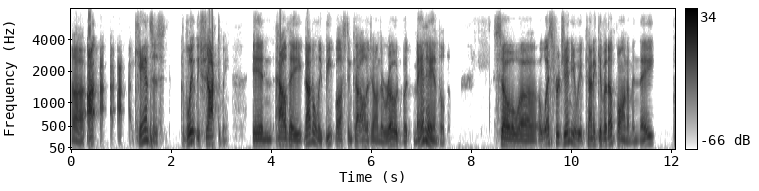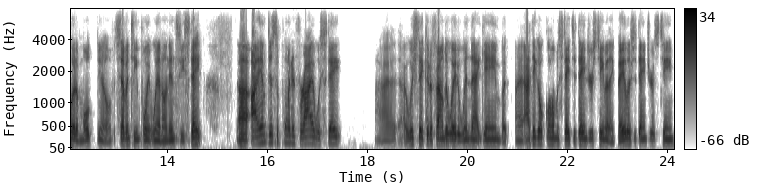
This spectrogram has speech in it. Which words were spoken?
Uh, I, I, I, Kansas completely shocked me in how they not only beat Boston College on the road, but manhandled them. So uh, West Virginia, we'd kind of given up on them, and they put a multi, you know 17 point win on NC State. Uh, I am disappointed for Iowa State. I, I, wish they could have found a way to win that game, but I, I, think Oklahoma State's a dangerous team. I think Baylor's a dangerous team,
